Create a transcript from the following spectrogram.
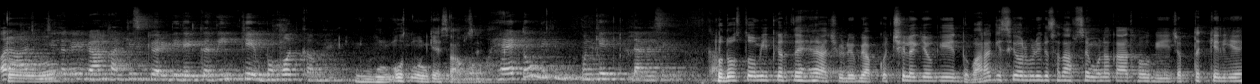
और तो- आज मुझे लगा इमरान खान की सिक्योरिटी देख कर भी कि बहुत कम है। हम्म, उस उनके हिसाब से। है तो लेकिन उनके लेवल से तो दोस्तों उम्मीद करते हैं आज वीडियो भी आपको अच्छी लगी होगी। दोबारा किसी और वीडियो के साथ आपसे मुलाकात होगी। जब तक के लिए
